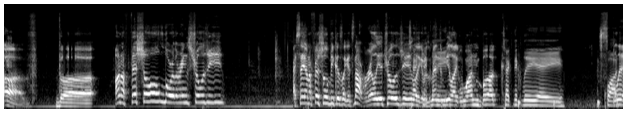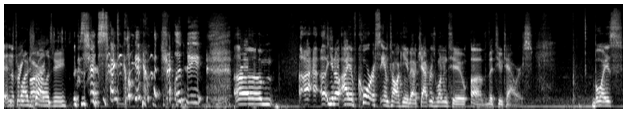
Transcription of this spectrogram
of the unofficial Lord of the Rings trilogy. I say unofficial because like it's not really a trilogy. Like it was meant to be like one book technically a quad- split into three quadrology. parts. it's technically a quadrilogy. Um, I- you know, I of course am talking about chapters one and two of the Two Towers. Boys,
